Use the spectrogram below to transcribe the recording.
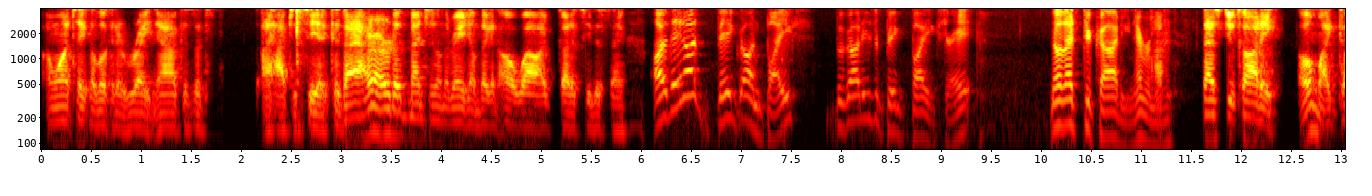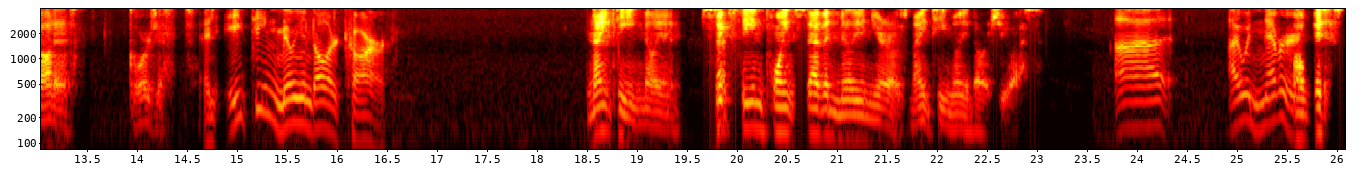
I want to take a look at it right now because it's I have to see it because I heard it mentioned on the radio. I'm thinking, oh wow, I've got to see this thing. are they not big on bikes? Bugattis are big bikes, right? No, that's Ducati. Never mind. That's Ducati. Oh my god, it's gorgeous. An eighteen million dollar car. 19 million. 16.7 million euros. 19 million dollars US. Uh, I would never. Oh, it is.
